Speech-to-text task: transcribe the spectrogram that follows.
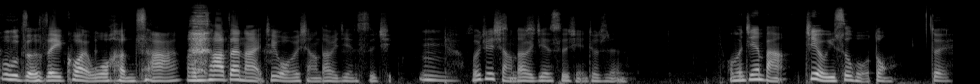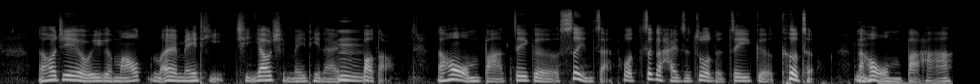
负责这一块，我很差，很差在哪里？其实我会想到一件事情，嗯，我就想到一件事情，就是我们今天把借有一次活动，对，然后借有一个毛哎媒体，请邀请媒体来报道。”然后我们把这个摄影展或这个孩子做的这一个课程，然后我们把它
